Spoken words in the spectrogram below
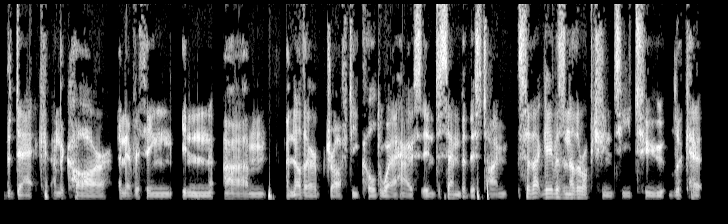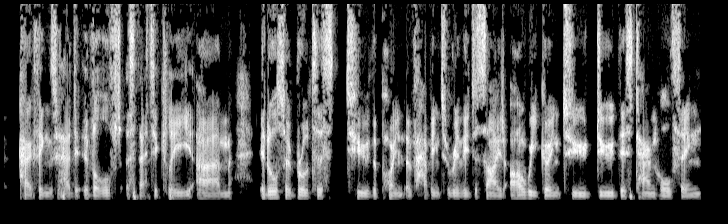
the deck and the car and everything in um, another drafty cold warehouse in December this time. So that gave us another opportunity to look at how things had evolved aesthetically. Um, it also brought us to the point of having to really decide are we going to do this town hall thing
